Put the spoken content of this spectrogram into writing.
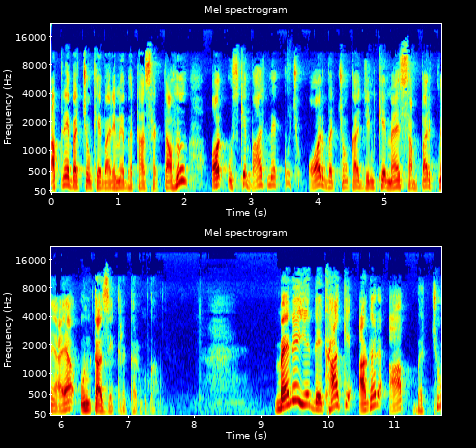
अपने बच्चों के बारे में बता सकता हूँ और उसके बाद मैं कुछ और बच्चों का जिनके मैं संपर्क में आया, उनका ज़िक्र करूँगा। मैंने ये देखा कि अगर आप बच्चों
